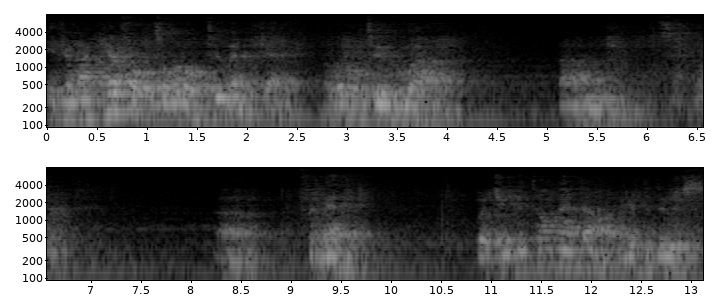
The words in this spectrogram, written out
if you're not careful, it's a little too energetic, a little too, uh, um, what's that word? Um, frenetic. But you can tone that down. All you have to do is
